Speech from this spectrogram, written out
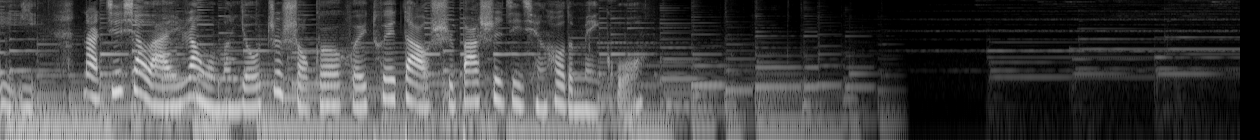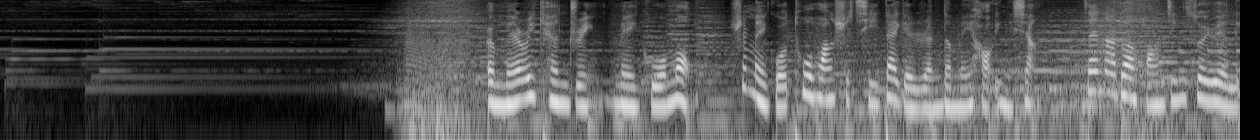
意义。那接下来，让我们由这首歌回推到十八世纪前后的美国。American Dream，美国梦，是美国拓荒时期带给人的美好印象。在那段黄金岁月里，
